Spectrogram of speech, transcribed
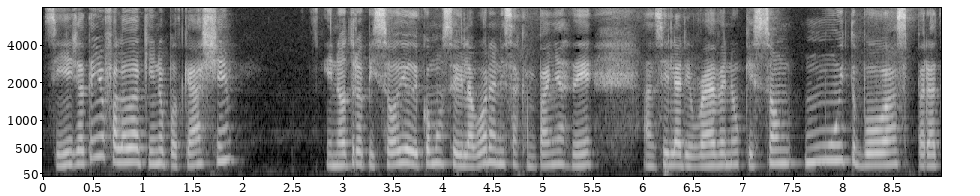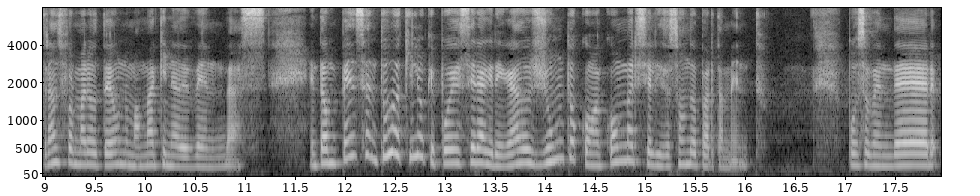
Sim? Já tenho falado aqui no podcast en otro episodio de cómo se elaboran esas campañas de ancillary revenue que son muy boas para transformar o hotel numa máquina de vendas. Então pensa em tudo aquilo que pode ser agregado junto com a comercialização do apartamento. Posso vender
